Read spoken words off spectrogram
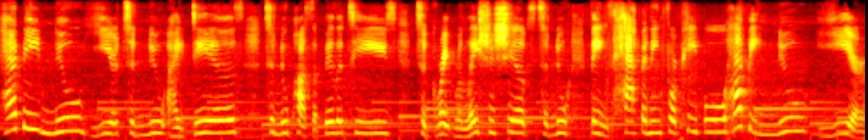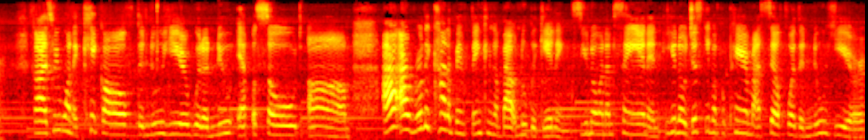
Happy New Year to new ideas, to new possibilities, to great relationships, to new things happening for people. Happy New Year. Guys, we want to kick off the new year with a new episode. Um, I, I really kind of been thinking about new beginnings, you know what I'm saying? And, you know, just even preparing myself for the new year,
